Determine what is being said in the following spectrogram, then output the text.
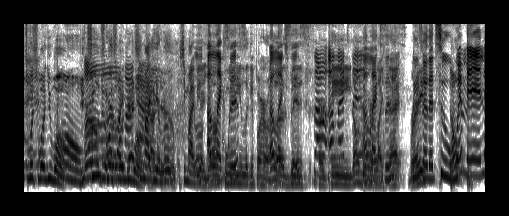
choose which one you want. on, you choose Don't do her which like one you want. She might be a goddamn. little. She might be a young Alexis. queen looking for her Alexis. husband, So, her king. Don't do her Alexis, like that. Rhea, these are the 2 don't women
